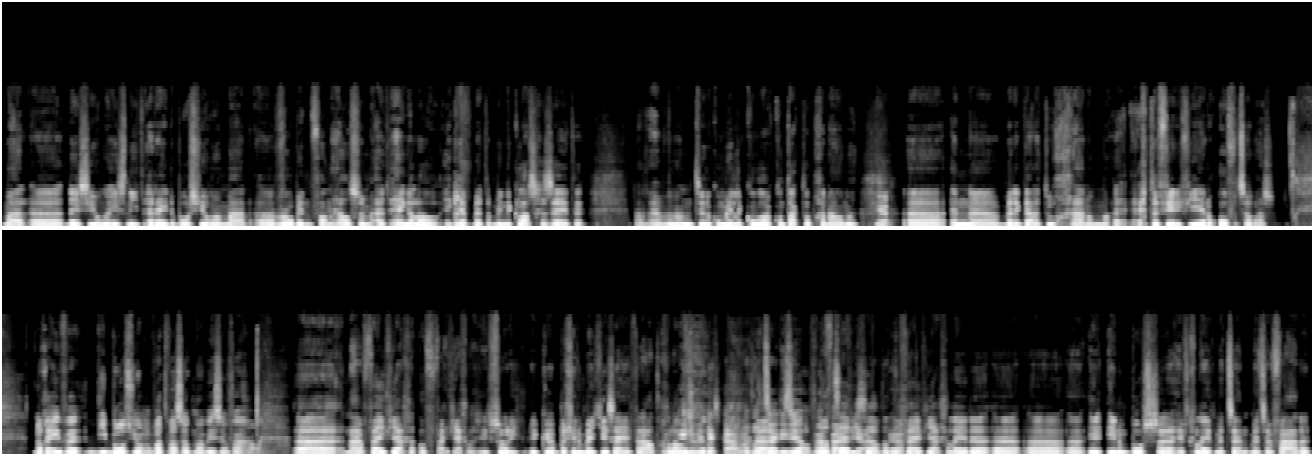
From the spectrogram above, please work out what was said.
Maar uh, deze jongen is niet Rede Bosjongen, maar uh, Robin van Helsum uit Hengelo. Ik heb met hem in de klas gezeten. Nou, dan hebben we natuurlijk onmiddellijk contact opgenomen. Ja. Uh, en ben ik daar naartoe gegaan om echt te verifiëren of het zo was. Nog even die bosjongen. Wat was ook maar weer zijn verhaal? Uh, nou, vijf jaar, of vijf jaar geleden, sorry. Ik begin een beetje in zijn verhaal te geloven inmiddels. ja, want dat uh, zei hij zelf, hè? Dat zei hij zelf, dat ja. hij vijf jaar geleden in, in, een bos heeft geleefd met zijn, met zijn vader.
